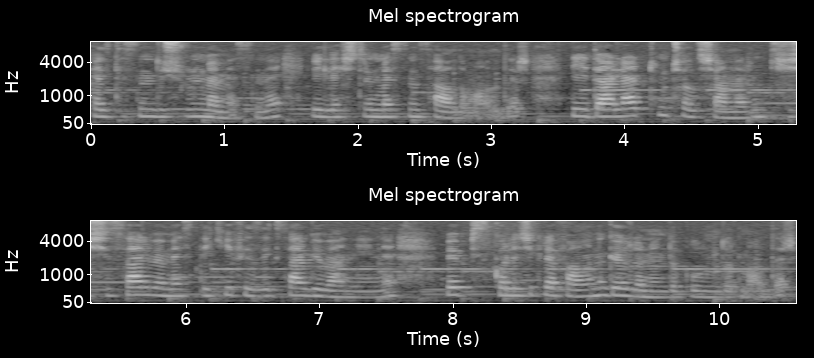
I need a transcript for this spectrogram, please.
kalitesini düşürülmemesini, iyileştirilmesini sağlamalıdır. Liderler tüm çalışanların kişisel ve mesleki fiziksel fiziksel güvenliğini ve psikolojik refahını göz önünde bulundurmalıdır.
